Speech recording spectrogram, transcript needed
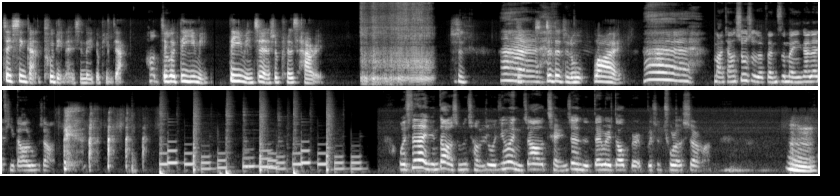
最性感秃顶男星的一个评价，好结果第一名，第一名竟然是 Prince Harry，就是，唉，真的觉得 why，唉，马强叔叔的粉丝们应该在提刀路上。我现在已经到了什么程度？因为你知道前一阵子 David Dobrik 不是出了事儿吗？嗯。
